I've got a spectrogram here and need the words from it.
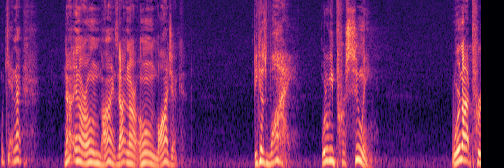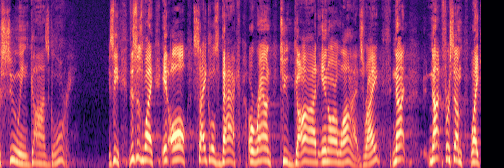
We can't. Not, not in our own minds, not in our own logic. Because why? What are we pursuing? We're not pursuing God's glory. You see, this is why it all cycles back around to God in our lives, right? Not, not for some like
